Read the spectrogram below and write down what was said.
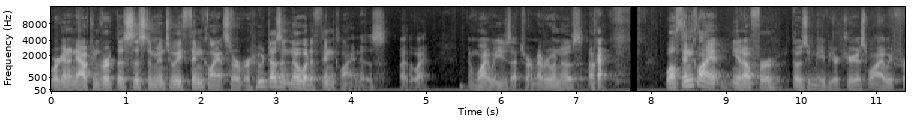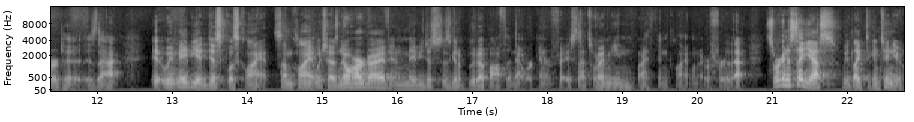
we're going to now convert the system into a thin client server. Who doesn't know what a thin client is, by the way, and why we use that term? Everyone knows? Okay. Well, thin client, you know, for those who maybe are curious why I refer to it as that, it may be a diskless client, some client which has no hard drive and maybe just is going to boot up off the network interface. That's what I mean by thin client when I refer to that. So we're going to say yes, we'd like to continue.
